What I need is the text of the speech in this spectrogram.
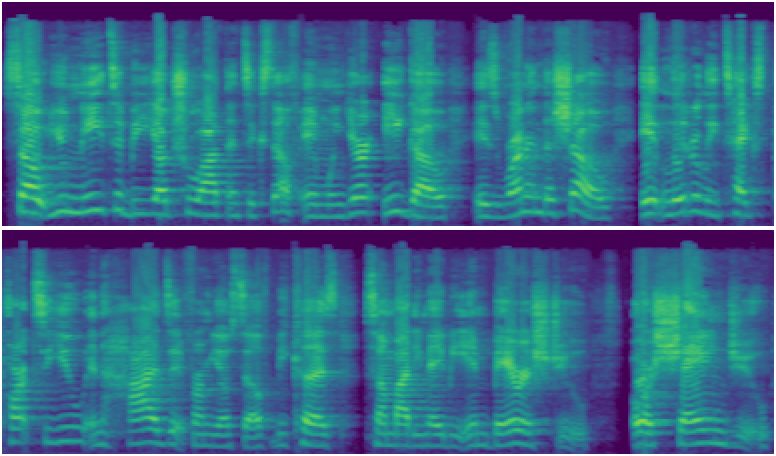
So you need to be your true, authentic self. And when your ego is running the show, it literally takes parts of you and hides it from yourself because somebody maybe embarrassed you or shamed you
